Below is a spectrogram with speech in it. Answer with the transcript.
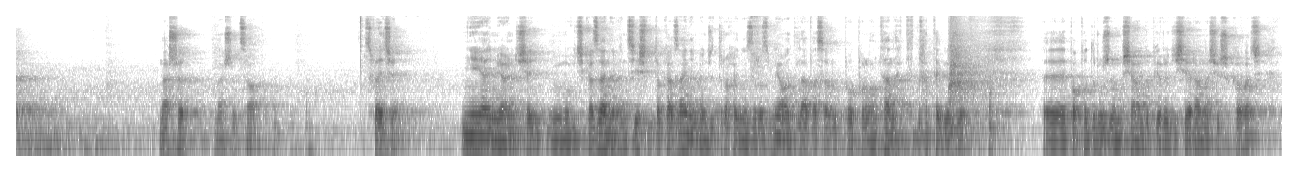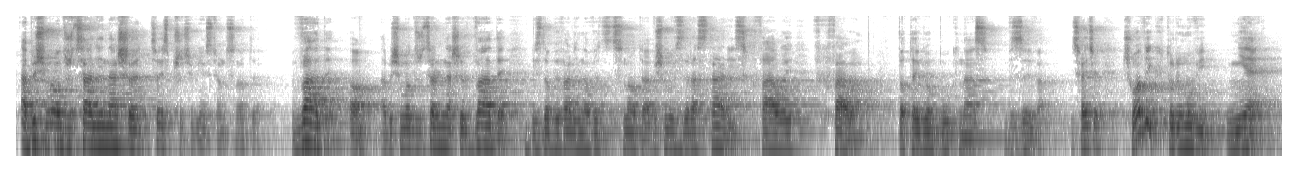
nasze, nasze co? Słuchajcie, Nie ja miałem dzisiaj mówić kazanie, więc jeśli to kazanie będzie trochę niezrozumiałe dla Was albo popolątane, to dlatego, że e, po podróży musiałem dopiero dzisiaj rano się szykować. Abyśmy odrzucali nasze, co jest przeciwieństwem cnoty? Wady. O, abyśmy odrzucali nasze wady i zdobywali nowe cnoty, abyśmy wzrastali z chwały w chwałę. Do tego Bóg nas wzywa. I słuchajcie, człowiek, który mówi nie,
